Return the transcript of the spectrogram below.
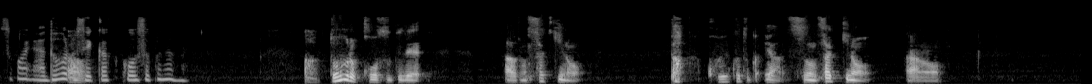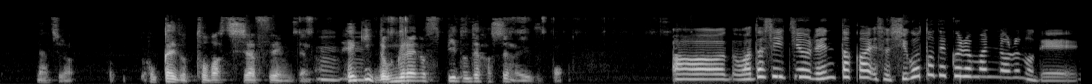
すごいな。道路あせっかく高速なのに。あ、道路高速で、あの、さっきの、あ、こういうことか。いや、その、さっきの、あの、なんちゅうの、北海道飛ばしやすいみたいな。うんうん平均どんぐらいのスピードで走るの？ゆずぽん。ああ、私一応レンタカー、そう仕事で車に乗るので、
